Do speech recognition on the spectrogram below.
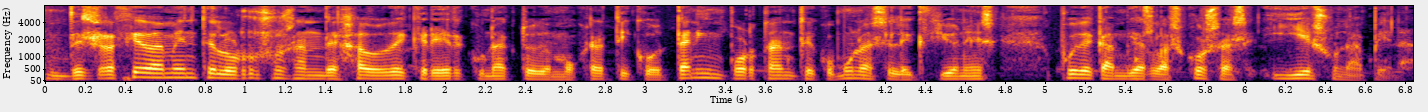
Desgraciadamente, los rusos han dejado de creer que un acto democrático tan importante como unas elecciones puede cambiar las cosas y es una pena.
